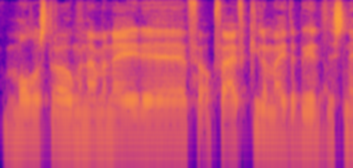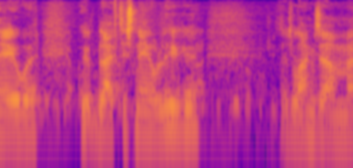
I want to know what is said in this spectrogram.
modderstromen naar beneden. Op vijf kilometer begint te sneeuwen, blijft de sneeuw liggen. Dus langzaam uh,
